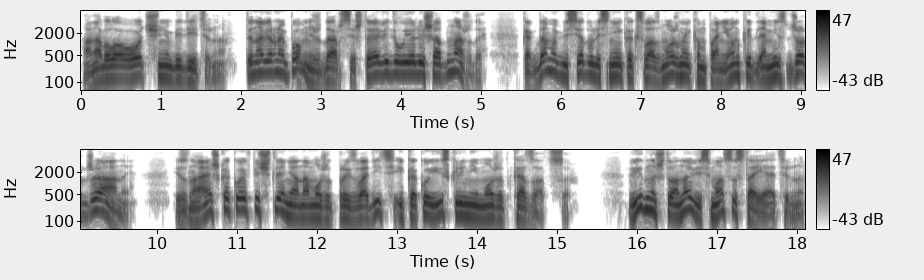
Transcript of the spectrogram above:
Она была очень убедительна. Ты, наверное, помнишь, Дарси, что я видел ее лишь однажды, когда мы беседовали с ней как с возможной компаньонкой для мисс Джорджианы — и знаешь, какое впечатление она может производить и какой искренней может казаться. Видно, что она весьма состоятельна,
